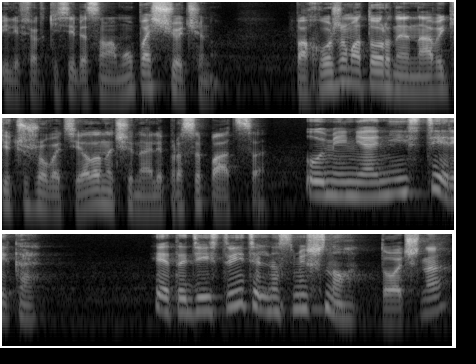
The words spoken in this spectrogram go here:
или все-таки себе самому, пощечину. Похоже, моторные навыки чужого тела начинали просыпаться. У меня не истерика. Это действительно смешно. Точно?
